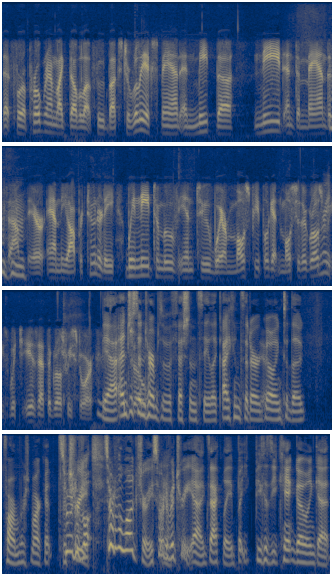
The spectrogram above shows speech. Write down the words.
that for a program like Double Up Food Bucks to really expand and meet the need and demand that's out mm-hmm. there and the opportunity, we need to move into where most people get most of their groceries, which is at the grocery store. Yeah, and just in terms of efficiency, like I consider going to the farmers market sort of a, sort of a luxury, sort of a treat. Yeah, exactly. But because you can't go and get,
